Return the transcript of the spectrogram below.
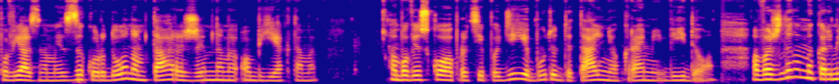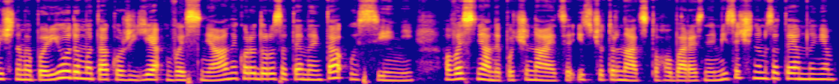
пов'язаними з кордоном та режимними об'єктами. Обов'язково про ці події будуть детальні окремі відео. Важливими кармічними періодами також є весняний коридор затемнень та осінній. Весняний починається із 14 березня місячним затемненням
